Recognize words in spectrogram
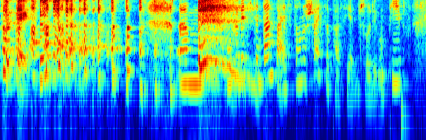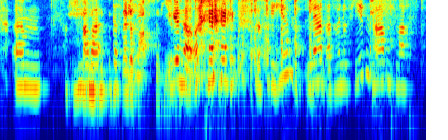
Perfekt. ähm, wofür bin ich denn dankbar? Es ist doch eine Scheiße passiert. Entschuldigung, Pieps. Ähm, aber das, Nein, Gehirn, das du hier. Genau. das Gehirn lernt, also wenn du es jeden Abend machst,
